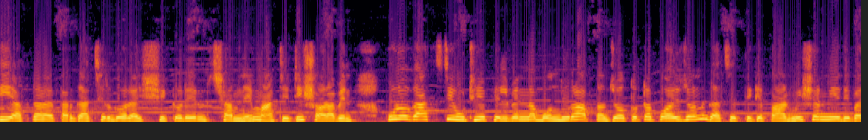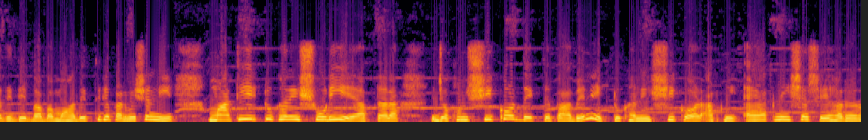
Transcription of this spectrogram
দিয়ে আপনারা তার গাছের গোড়ায় শিকড়ের সামনে মাটিটি সরাবেন। পুরো গাছটি উঠিয়ে ফেলবেন না বন্ধুরা, আপনার যতটা প্রয়োজন গাছের থেকে পারমিশন নিয়ে দেবাদিদেব বাবা মহাদেব থেকে পারমিশন নিয়ে মাটি একটুখানি সরিয়ে আপনারা যখন শিকড় দেখতে পাবেন, একটুখানি শিকড় আপনি এক নিঃশ্বাসে হর হর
